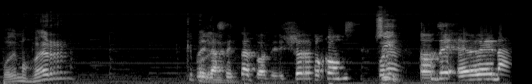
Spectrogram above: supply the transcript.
¿Podemos ver? ¿Qué de las podemos? estatuas de Sherlock Holmes con Sí. estatuas de Elena.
